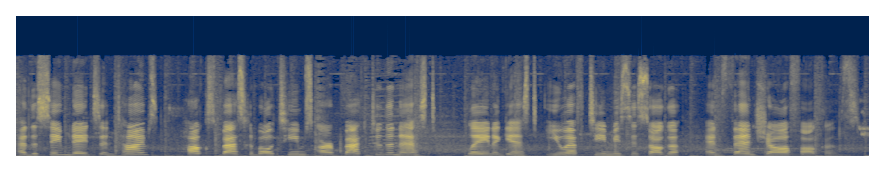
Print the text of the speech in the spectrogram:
At the same dates and times, Hawks basketball teams are back to the nest playing against U of T Mississauga and Fanshawe Falcons.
